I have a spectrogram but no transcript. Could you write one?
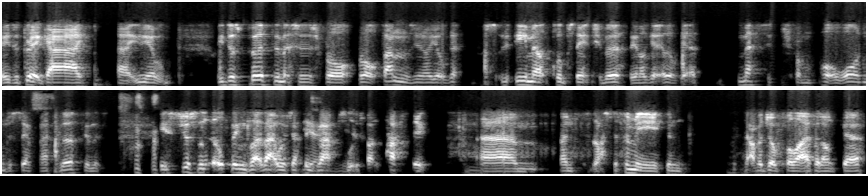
he's a great guy. Uh, you know, he does birthday messages for, for all fans. You know, you'll get email club saying it's your birthday, and I'll get I'll get a message from Paul Warne just saying happy birthday. And it's, it's just little things like that which I think yeah, are absolutely yeah. fantastic. Mm. Um, and for me, you can have a job for life. I don't care.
